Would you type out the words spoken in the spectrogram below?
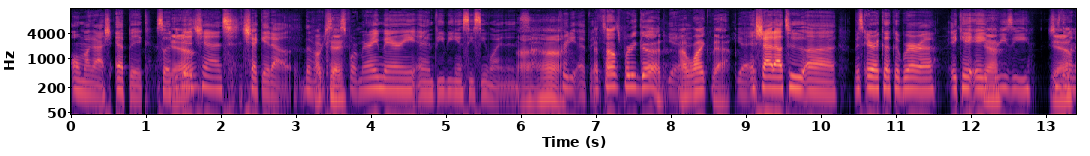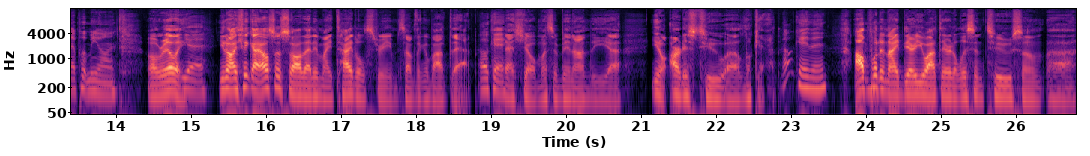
oh my gosh, epic. So if Yeah? you get a chance, check it out. The Verzuz Okay. for Mary Mary and BeBe and CeCe Winans. Uh huh. Pretty epic. That sounds pretty good. Yeah. I like that. Yeah, and shout out to uh Miss Erica Cabrera, aka Yeah. Breezy. She's Yeah. the one that put me on. Oh, really? Yeah. You know, I think I also saw that in my Tidal stream. Something about that. Okay. That show must have been on the, uh, you know, artist to uh, look at. Okay then. I'll put an I dare you out there to listen to some. Uh,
